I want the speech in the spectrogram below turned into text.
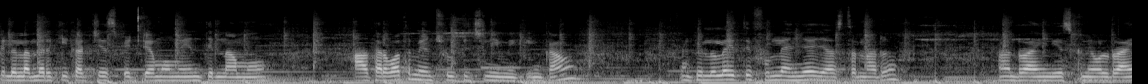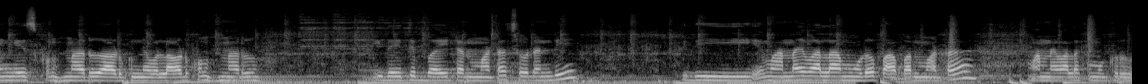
పిల్లలందరికీ కట్ చేసి పెట్టాము. మేము తిన్నాము. ఆ తర్వాత మేము చూపించినవి మీకు ఇంకా. పిల్లలు అయితే ఫుల్ ఎంజాయ్ చేస్తున్నారు. డ్రాయింగ్ వేసుకునే వాళ్ళు డ్రాయింగ్ వేసుకుంటున్నారు. ఆడుకునే వాళ్ళు ఆడుకుంటున్నారు. ఇదైతే బయట అనమాట చూడండి. ఇది మా అన్నయ్య వాళ్ళ మూడో పాప అనమాట మా అన్నయ్య వాళ్ళకి ముగ్గురు.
